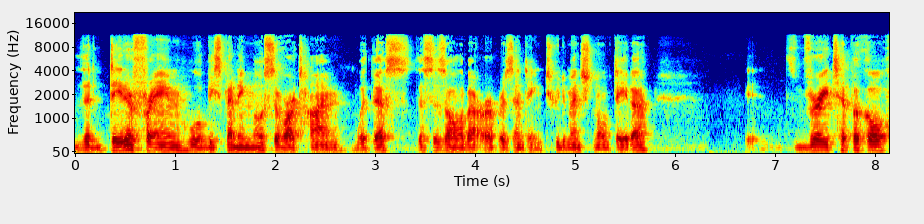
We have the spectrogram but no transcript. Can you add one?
The data frame will be spending most of our time with this. This is all about representing two-dimensional data. It's very typical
